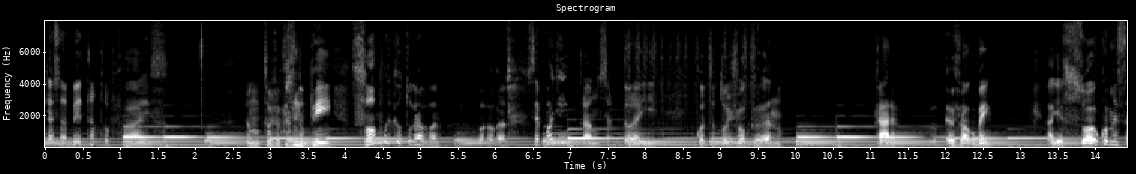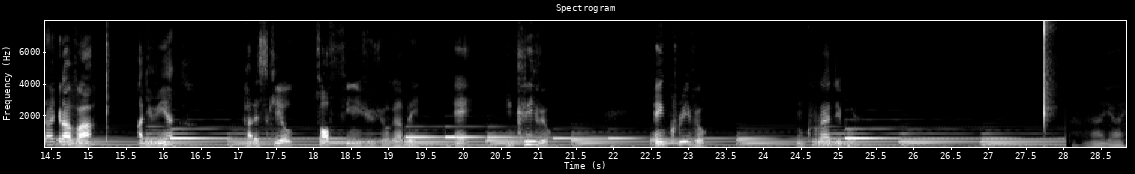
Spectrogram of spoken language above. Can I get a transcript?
Quer saber? Tanto faz. Eu não tô jogando bem só porque eu tô gravando. Você pode entrar no servidor aí enquanto eu tô jogando. Cara, eu jogo bem. Aí é só eu começar a gravar. Adivinha? Parece que eu só finjo jogar bem. É incrível. É incrível. Incredible. Ai ai.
